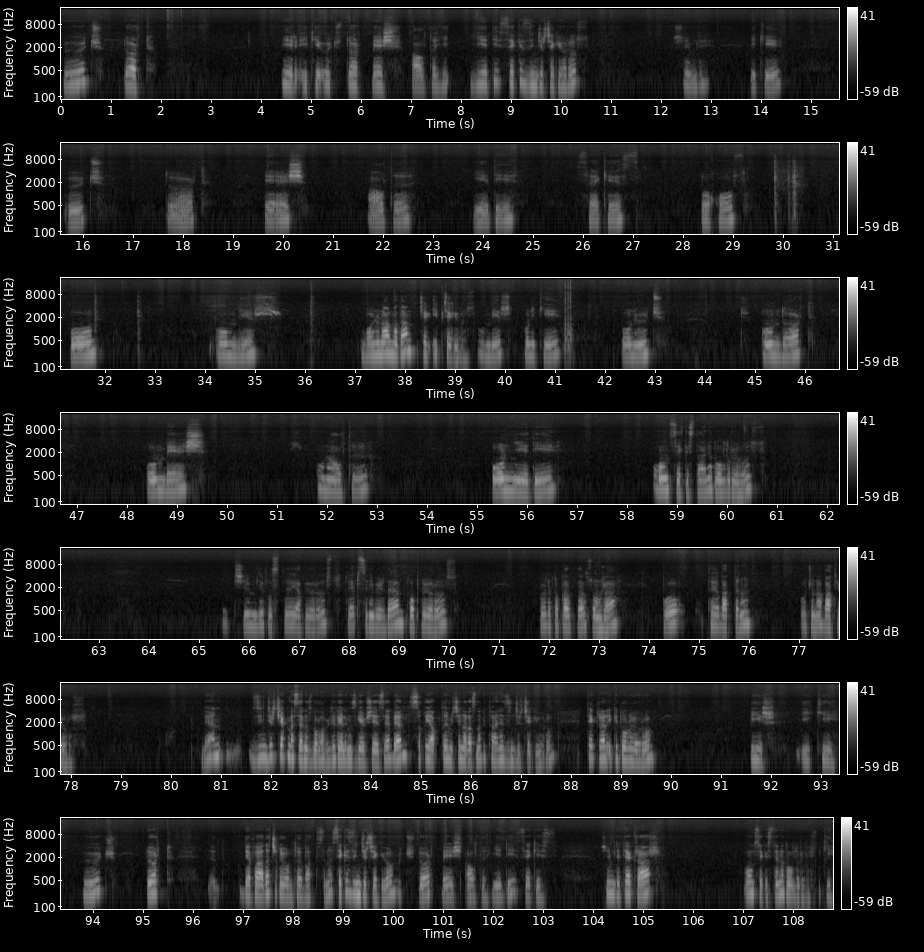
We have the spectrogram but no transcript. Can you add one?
üç, dört. Bir, iki, üç, dört, beş, altı, y- yedi, sekiz zincir çekiyoruz. Şimdi iki, üç, dört, beş, altı, yedi, sekiz, dokuz, on, on bir. Boynunu almadan çek, ip çekiyoruz. On bir, on iki, on üç, on dört, on beş, on altı, 17 18 tane dolduruyoruz. Şimdi fıstığı yapıyoruz. Hepsini birden topluyoruz. Böyle topladıktan sonra bu tığ battının ucuna batıyoruz. Ben zincir çekmeseniz de olabilir eliniz gevşeyse. Ben sıkı yaptığım için arasına bir tane zincir çekiyorum. Tekrar iki doluyorum. 1 2 3 4 defada çıkıyorum tığ battısını. 8 zincir çekiyorum. 3 4 5 6 7 8 Şimdi tekrar 18 tane dolduruyoruz. 2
